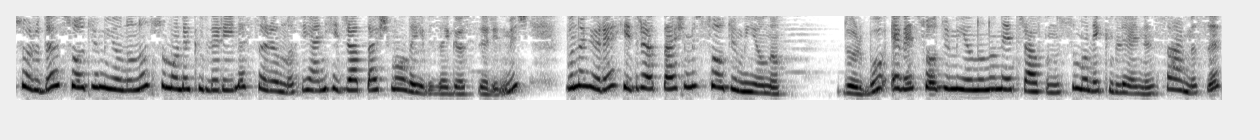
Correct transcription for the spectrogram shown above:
soruda sodyum iyonunun su molekülleriyle sarılması yani hidratlaşma olayı bize gösterilmiş. Buna göre hidratlaşmış sodyum iyonu dur bu. Evet sodyum iyonunun etrafını su moleküllerinin sarması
